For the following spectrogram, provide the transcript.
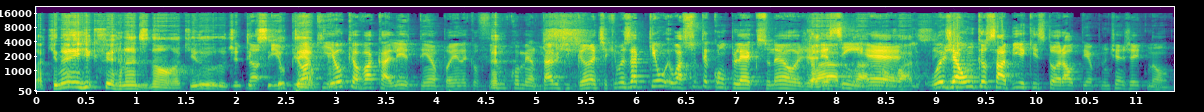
aqui não é Henrique Fernandes, não. Aqui a gente tem que seguir o, o pior tempo. que eu que avacalhei o tempo ainda, que eu fiz um comentário gigante aqui, mas é porque o, o assunto é complexo, né, Rogério? Claro, assim, claro, é, vale, hoje é um que eu sabia que ia estourar o tempo, não tinha jeito, não.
